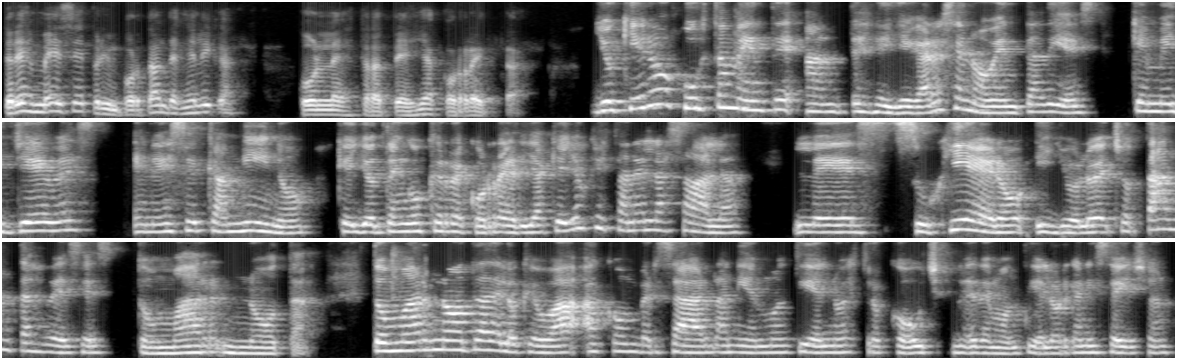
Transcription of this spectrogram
tres meses, pero importante, Angélica, con la estrategia correcta. Yo quiero justamente antes de llegar a ese 90-10, que me lleves en ese camino que yo tengo que recorrer. Y aquellos que están en la sala, les sugiero, y yo lo he hecho tantas veces, tomar nota. Tomar nota de lo que va a conversar Daniel Montiel, nuestro coach de The Montiel Organization,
